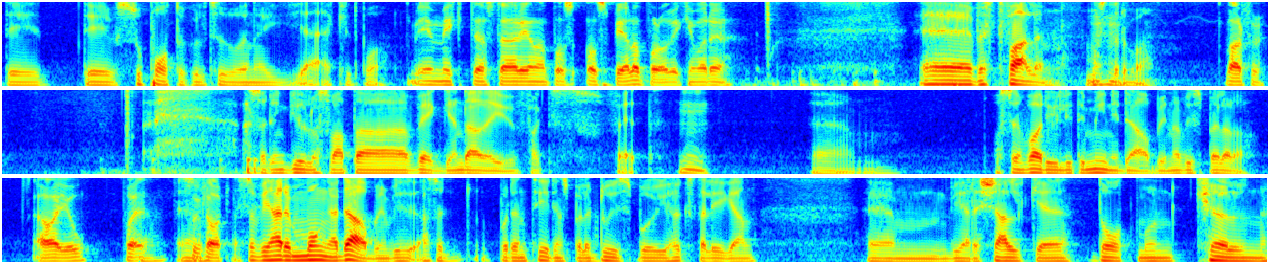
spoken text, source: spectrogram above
det, det, supporterkulturen är jäkligt bra. Min mäktigaste arena på, att spela på då, vilken var det? Eh, Västfallen måste det vara. Varför? Alltså den gula och svarta väggen där är ju faktiskt fet. Mm. Ehm, och sen var det ju lite miniderby när vi spelade där. Ja, jo, på, Ja. såklart. Alltså vi hade många derbyn. Vi, alltså, på den tiden spelade Duisburg i högsta ligan. Ehm, vi hade Schalke, Dortmund, Köln.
